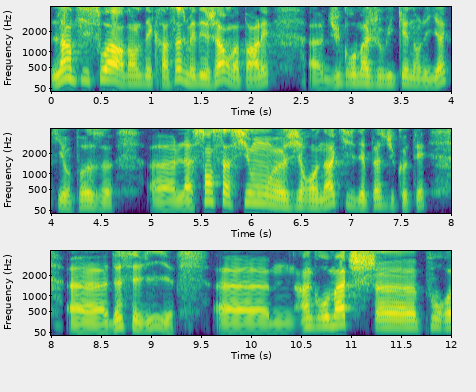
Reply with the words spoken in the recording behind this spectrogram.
lundi soir dans le décrassage. Mais déjà, on va parler euh, du gros match du week-end en Liga qui oppose euh, la sensation euh, Girona qui se déplace du côté de Séville. un gros match pour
